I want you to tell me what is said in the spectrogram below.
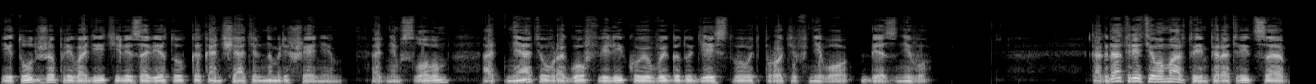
и тут же приводить Елизавету к окончательным решениям. Одним словом, отнять у врагов великую выгоду действовать против него без него. Когда 3 марта императрица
